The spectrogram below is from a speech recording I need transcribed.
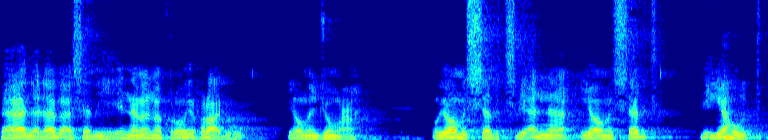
فهذا لا بأس به إنما المكروه إفراده يوم الجمعة. ويوم السبت لأن يوم السبت لليهود.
